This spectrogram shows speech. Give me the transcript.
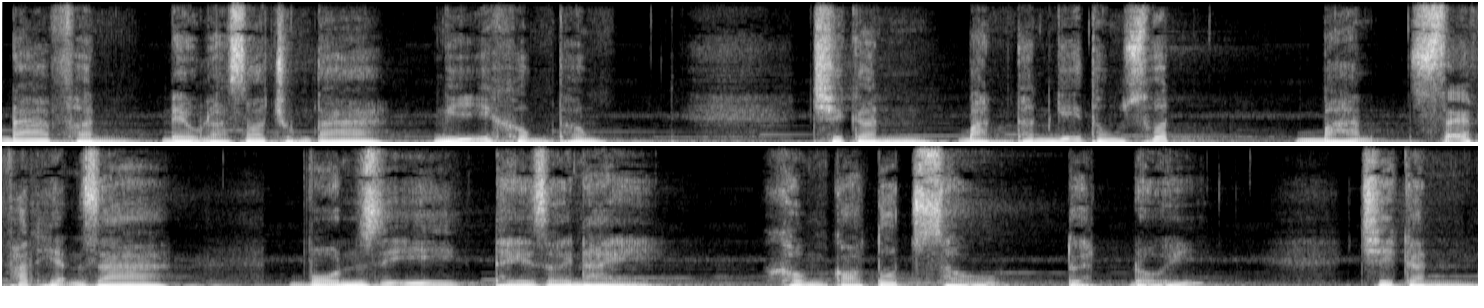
đa phần đều là do chúng ta nghĩ không thông. Chỉ cần bản thân nghĩ thông suốt bạn sẽ phát hiện ra, vốn dĩ thế giới này không có tốt xấu tuyệt đối. Chỉ cần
